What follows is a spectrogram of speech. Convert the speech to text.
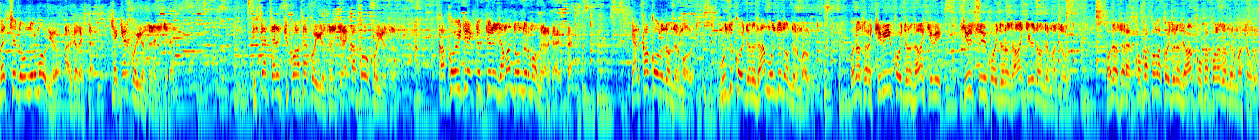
Ve size dondurma oluyor arkadaşlar. Şeker koyuyorsunuz içine. İsterseniz çikolata koyuyorsunuz içine. Kakao koyuyorsunuz. Kakaoyu direkt döktüğünüz zaman dondurma olur arkadaşlar. Yani kakaolu dondurma olur. Muzu koyduğunuz zaman muzlu dondurma olur. Ondan sonra kiviyi koyduğunuz zaman kivi, kivi suyu koyduğunuz zaman kivi dondurması olur. Ondan sonra Coca-Cola koyduğunuz zaman Coca-Cola dondurması olur.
